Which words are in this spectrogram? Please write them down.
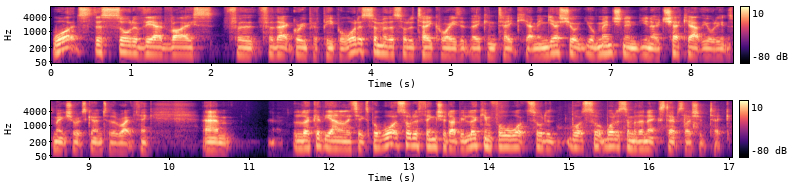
What's the sort of the advice for for that group of people? What are some of the sort of takeaways that they can take here? I mean, yes, you're you're mentioning, you know, check out the audience, make sure it's going to the right thing. Um, look at the analytics, but what sort of things should I be looking for? What sort of what sort what are some of the next steps I should take?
